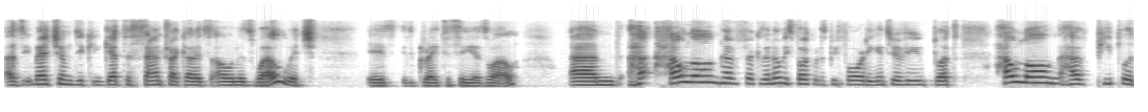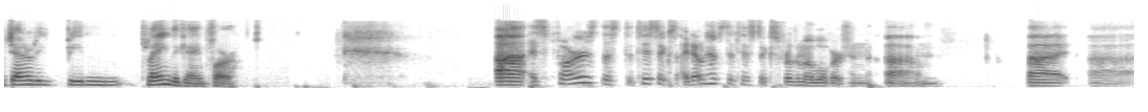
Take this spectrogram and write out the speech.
as you mentioned, you can get the soundtrack on its own as well, which is, is great to see as well. And how long have, because I know we spoke about this before the interview, but how long have people generally been playing the game for? Uh, as far as the statistics, I don't have statistics for the mobile version, um, but uh,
